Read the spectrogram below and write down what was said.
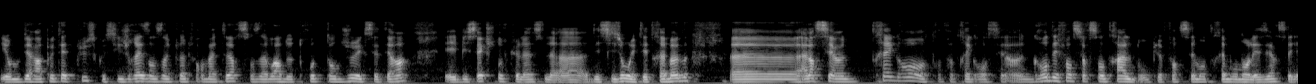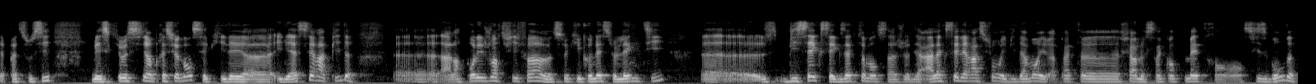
et on me verra peut-être plus que si je reste dans un club formateur sans avoir de trop de temps de jeu, etc. Et Bissek, je trouve que la, décision était très bonne. Euh, alors c'est un très grand, enfin très grand, c'est un grand défenseur central, donc forcément très bon dans les airs, ça y a pas de souci. Mais ce qui est aussi impressionnant, c'est qu'il est, euh, il est assez rapide. Euh, alors pour les joueurs de FIFA, euh, ceux qui connaissent le Lengthy, euh, Bissek, c'est exactement ça. Je veux dire, à l'accélération, évidemment, il va pas te faire le 50 mètres en 6 secondes.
